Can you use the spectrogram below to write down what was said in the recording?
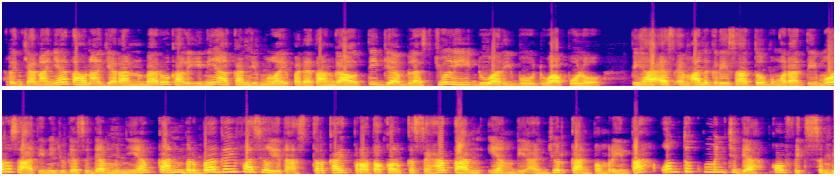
Rencananya tahun ajaran baru kali ini akan dimulai pada tanggal 13 Juli 2020. Pihak SMA Negeri 1 Bunguran Timur saat ini juga sedang menyiapkan berbagai fasilitas terkait protokol kesehatan yang dianjurkan pemerintah untuk mencegah COVID-19.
